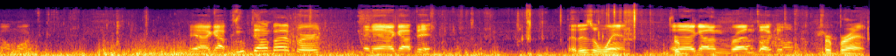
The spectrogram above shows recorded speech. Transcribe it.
Don't walk. Yeah, I got pooped on by a bird, and then I got bit. That is a win then I got him right in the bucket. for Brent.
